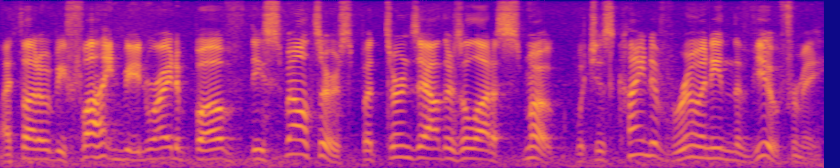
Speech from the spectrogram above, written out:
I thought it would be fine being right above these smelters, but turns out there's a lot of smoke, which is kind of ruining the view for me.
